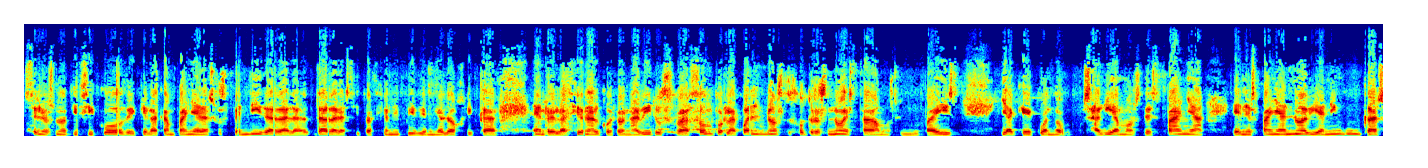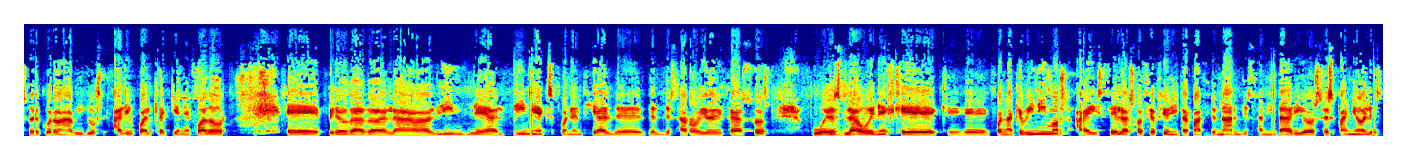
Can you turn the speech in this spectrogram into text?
se nos notificó de que la campaña era suspendida dada, dada la situación epidemiológica en relación al coronavirus, razón por la cual nosotros no estábamos en el país, ya que cuando salíamos de España, en España no había ningún caso de coronavirus, al igual que aquí en Ecuador, eh, pero dada la, línea exponencial del desarrollo de casos, pues la ONG con la que vinimos, AISE, la Asociación Internacional de Sanitarios Españoles,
